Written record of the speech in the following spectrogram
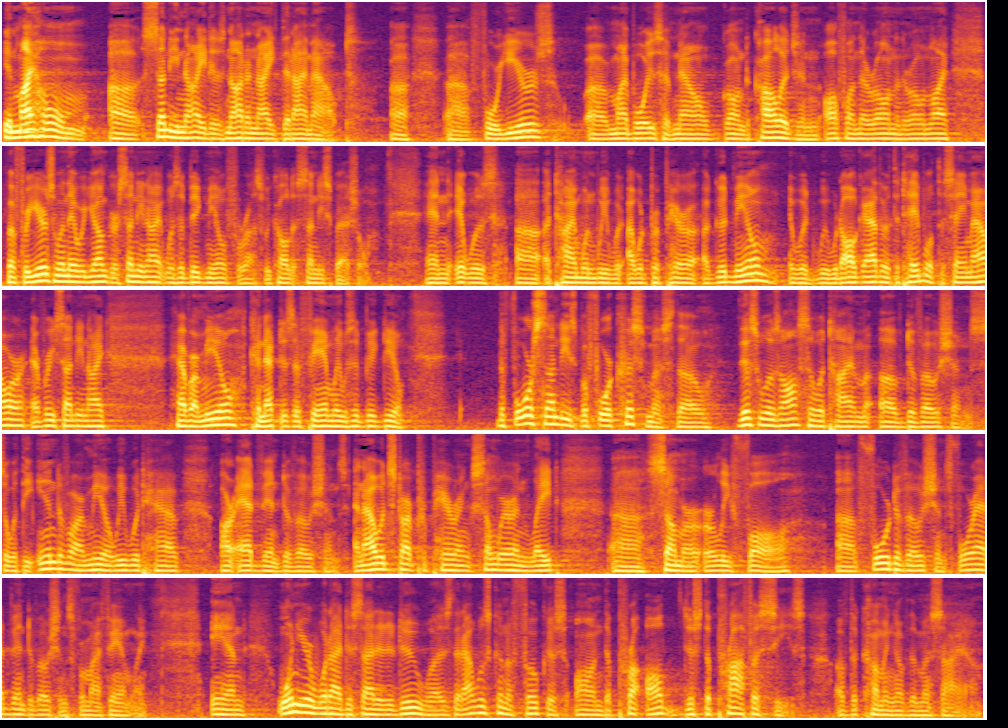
In my home, uh, Sunday night is not a night that I'm out. Uh, uh, for years, uh, my boys have now gone to college and off on their own in their own life. But for years when they were younger, Sunday night was a big meal for us. We called it Sunday Special. And it was uh, a time when we I would prepare a, a good meal. It would, we would all gather at the table at the same hour every Sunday night, have our meal, connect as a family was a big deal. The four Sundays before Christmas, though, this was also a time of devotions. So at the end of our meal, we would have our Advent devotions. And I would start preparing somewhere in late uh, summer, early fall, uh, four devotions, four Advent devotions for my family. And one year, what I decided to do was that I was going to focus on the pro- all, just the prophecies of the coming of the Messiah.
